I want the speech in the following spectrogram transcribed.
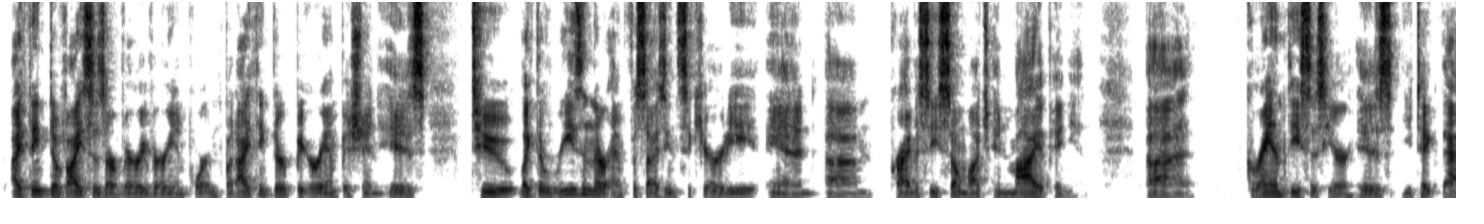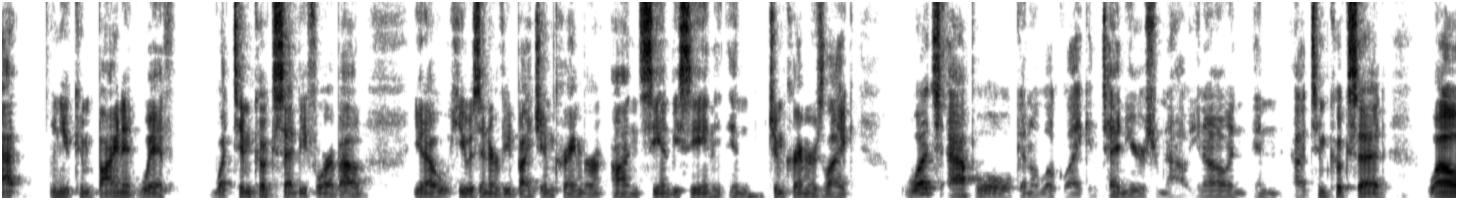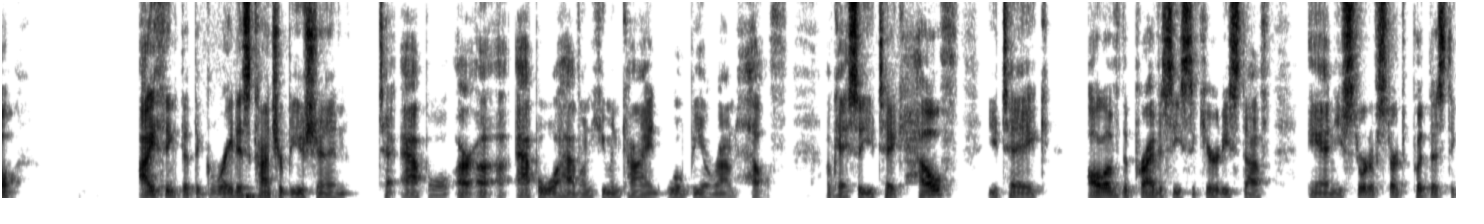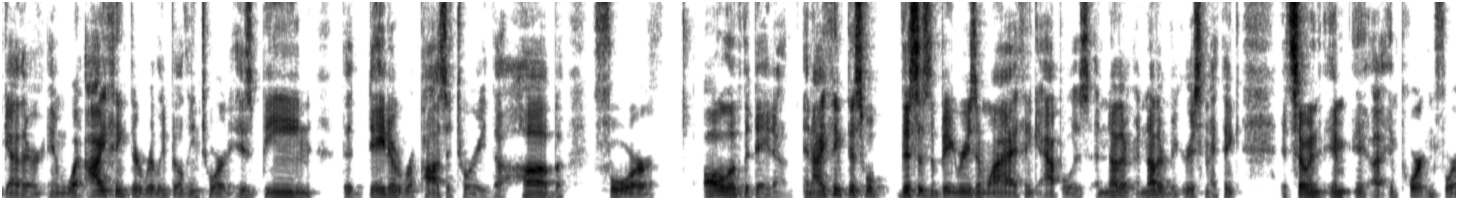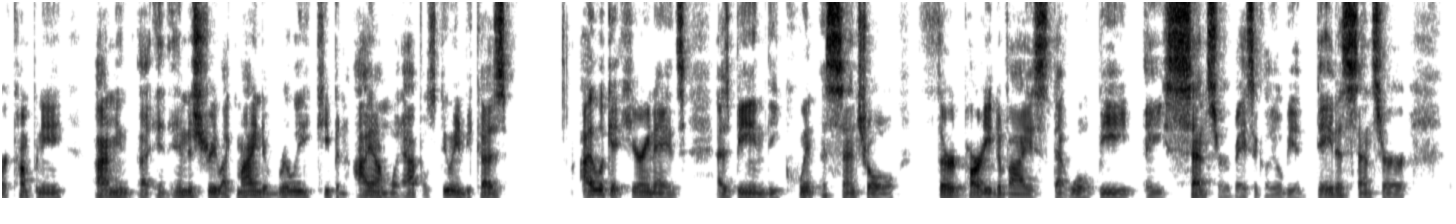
I think devices are very very important, but I think their bigger ambition is to like the reason they're emphasizing security and um, privacy so much, in my opinion, uh, grand thesis here is you take that and you combine it with what Tim Cook said before about, you know, he was interviewed by Jim Cramer on CNBC, and, and Jim Cramer's like, "What's Apple gonna look like in ten years from now?" You know, and and uh, Tim Cook said, "Well." I think that the greatest contribution to Apple or uh, uh, Apple will have on humankind will be around health. Okay, so you take health, you take all of the privacy security stuff, and you sort of start to put this together. And what I think they're really building toward is being the data repository, the hub for all of the data. And I think this will this is the big reason why I think Apple is another another big reason I think it's so in, in, uh, important for a company I mean, uh, an industry like mine to really keep an eye on what Apple's doing because I look at hearing aids as being the quintessential third party device that will be a sensor, basically. It will be a data sensor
